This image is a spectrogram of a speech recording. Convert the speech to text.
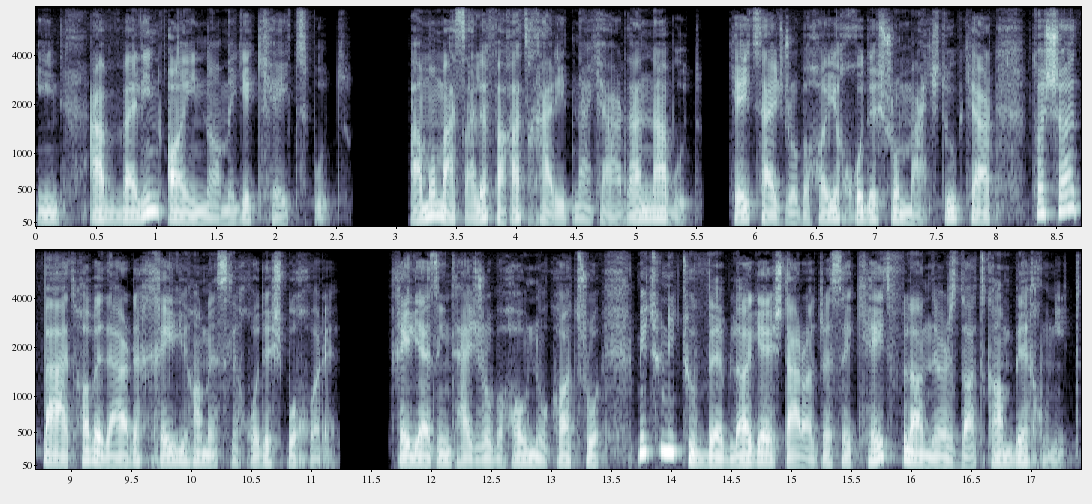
این اولین آین نامه کیت بود. اما مسئله فقط خرید نکردن نبود. کیت تجربه های خودش رو مکتوب کرد تا شاید بعدها به درد خیلی ها مثل خودش بخوره. خیلی از این تجربه ها و نکات رو می‌تونید تو وبلاگش در آدرس kateflanders.com بخونید.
